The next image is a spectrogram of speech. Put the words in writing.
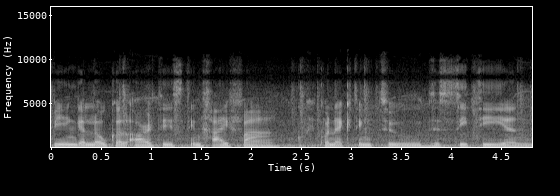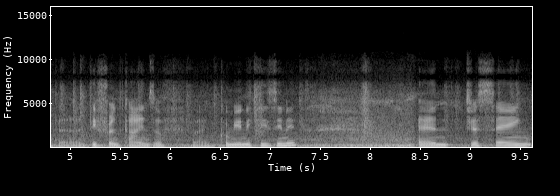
being a local artist in Haifa, connecting to the city and uh, different kinds of uh, communities in it, and just saying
